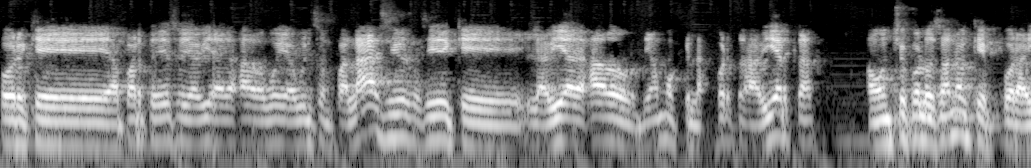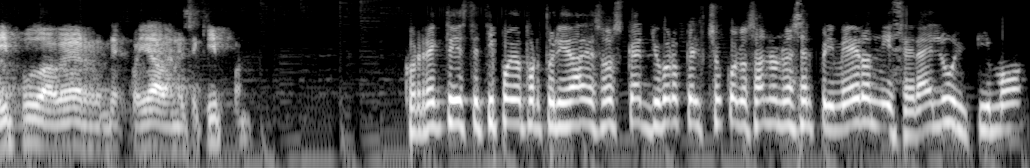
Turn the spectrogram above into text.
porque aparte de eso ya había dejado a Wilson Palacios, así de que le había dejado, digamos que las puertas abiertas a un Choco Lozano que por ahí pudo haber descollado en ese equipo. Correcto, y este tipo de oportunidades, Oscar, yo creo que el Choco Lozano no es el primero ni será el último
